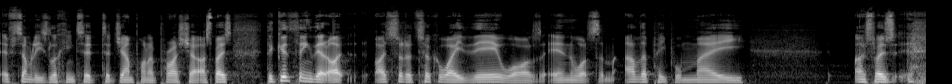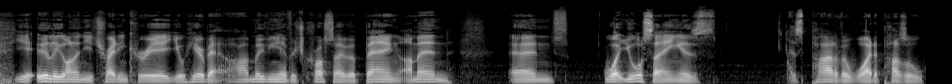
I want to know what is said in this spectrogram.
if somebody's looking to, to jump on a price chart, I suppose the good thing that I I sort of took away there was, and what some other people may. I suppose, yeah, early on in your trading career, you'll hear about oh, moving average crossover, bang, I'm in. And what you're saying is as part of a wider puzzle,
